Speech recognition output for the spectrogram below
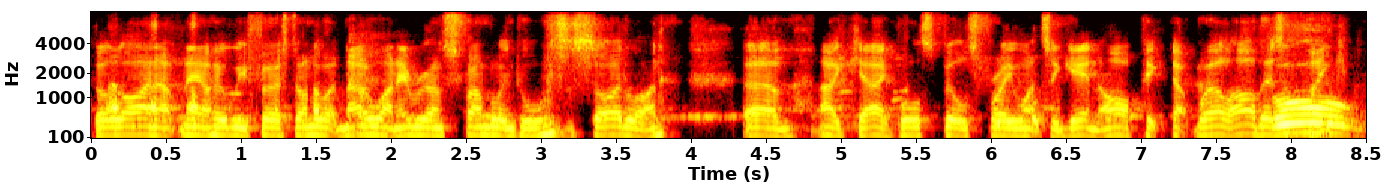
the lineup now. Who'll be first onto it? No one. Everyone's fumbling towards the sideline. Um, okay, ball spills free once again. Oh, picked up well. Oh, there's a peak. Ooh,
